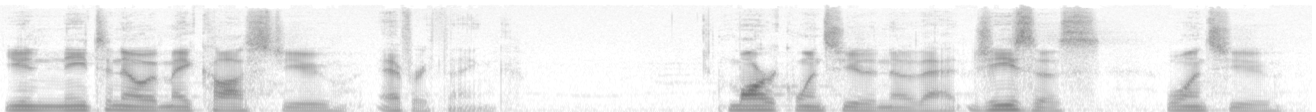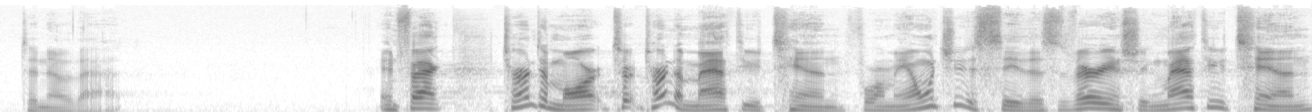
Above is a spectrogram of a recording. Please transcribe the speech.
you need to know it may cost you everything. Mark wants you to know that. Jesus wants you to know that. In fact, turn to, Mark, turn to Matthew 10 for me. I want you to see this. It's very interesting. Matthew 10,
